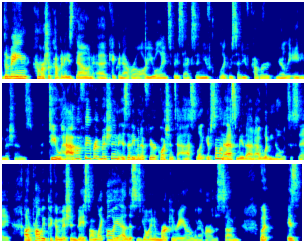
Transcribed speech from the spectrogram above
the main commercial companies down at Cape Canaveral are ULA and SpaceX, and you've, like we said, you've covered nearly 80 missions. Do you have a favorite mission? Is that even a fair question to ask? Like, if someone asked me that, I wouldn't know what to say. I would probably pick a mission based on like, oh yeah, this is going to Mercury or whatever, or the Sun. But is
